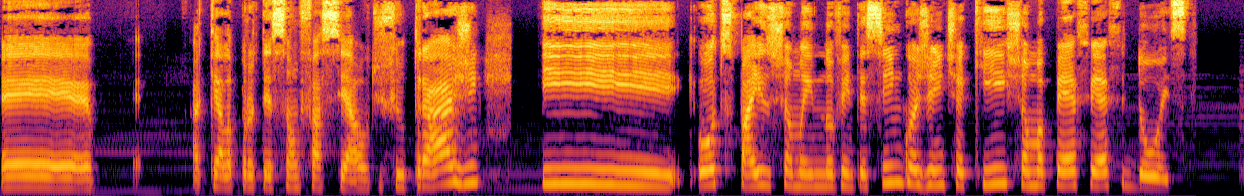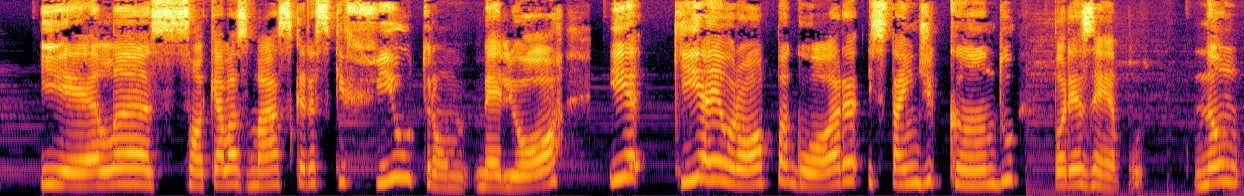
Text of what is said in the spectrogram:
é, aquela proteção facial de filtragem, e outros países chamam N95, a gente aqui chama PFF2. E elas são aquelas máscaras que filtram melhor e que a Europa agora está indicando, por exemplo, não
